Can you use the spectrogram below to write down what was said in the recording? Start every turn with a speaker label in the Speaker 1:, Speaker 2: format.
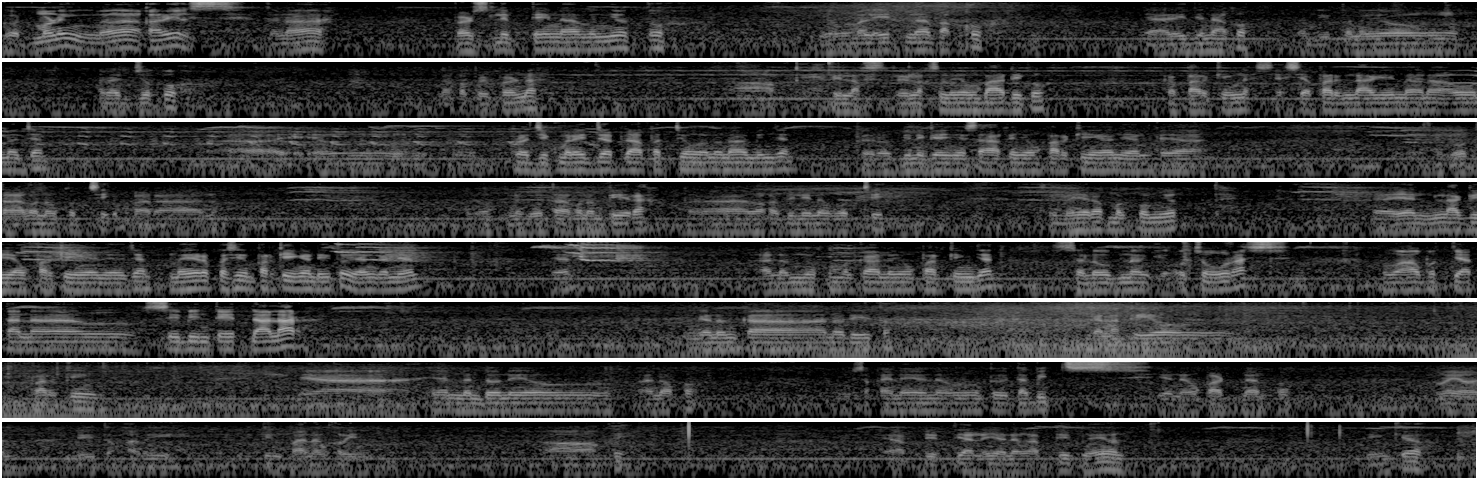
Speaker 1: Good morning mga karils. Ito na. First lifting namin yun to. Yung maliit na bako. Yari din ako. Nandito na yung radyo ko. Naka-prepare na. Okay. Relax. Relax na yung body ko. Kaparking na. Siya, siya pa rin lagi na nauna dyan. Ah, yung project manager dapat yung ano namin dyan. Pero binigay niya sa akin yung parkingan yan kaya nag-utang ako ng kutsi para ano, ano nag-utang ako ng pera para makabili ng kutsi. So mahirap mag-commute. Kaya yan, lagi yung parkingan niya dyan. Mahirap kasi yung parkingan dito, yan ganyan. Yan. Alam nyo kung magkano yung parking dyan sa loob ng 8 oras. Umaabot yata ng 78 dollar. Ganun ka ano dito. Kalaki yung parking. Kaya yan nandun na yung ano ko. Yung sakay na yun ng Toyota Beats. Yan ang partner ko. Ngayon, dito kami waiting pa ng crane. Okay. I-update yan. Ayan ang update ngayon. Thank you.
